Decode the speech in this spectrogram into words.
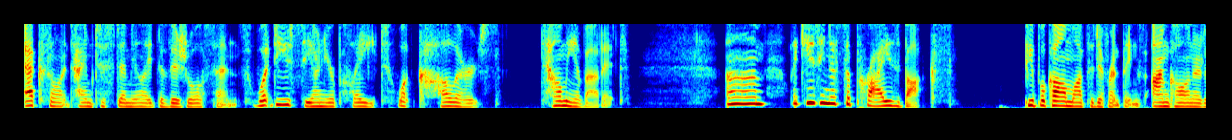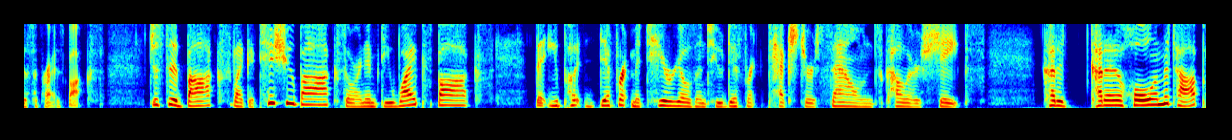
excellent time to stimulate the visual sense. What do you see on your plate? What colors? Tell me about it. Um, like using a surprise box. People call them lots of different things. I'm calling it a surprise box. Just a box like a tissue box or an empty wipes box that you put different materials into, different textures, sounds, colors, shapes. Cut a cut a hole in the top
